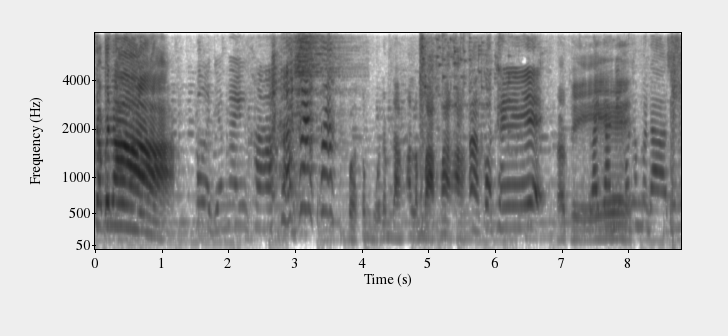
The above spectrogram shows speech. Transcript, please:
จับเวลา เปิดยังไงคะเปิดตรงหัวดำๆอะลำบากมากอะอะกดเท เอาเท รายการนี้เขาธรรมดาใช่ไหม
